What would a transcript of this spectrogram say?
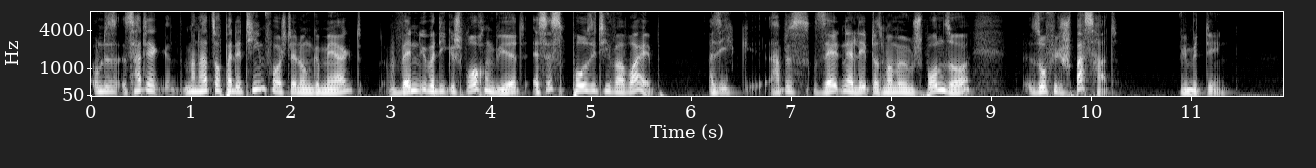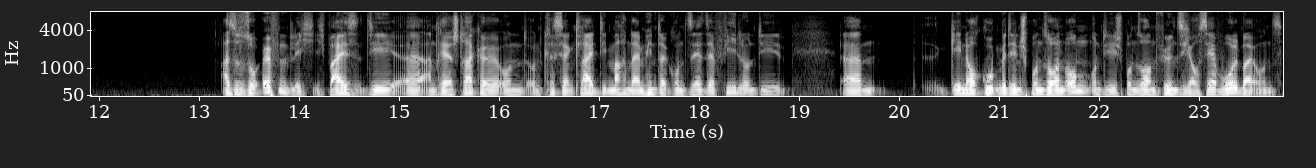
und es, es hat ja, man hat es auch bei der Teamvorstellung gemerkt, wenn über die gesprochen wird, es ist ein positiver Vibe. Also ich habe es selten erlebt, dass man mit einem Sponsor so viel Spaß hat, wie mit denen. Also so öffentlich. Ich weiß, die äh, Andrea Stracke und, und Christian Kleid, die machen da im Hintergrund sehr, sehr viel und die ähm, gehen auch gut mit den Sponsoren um und die Sponsoren fühlen sich auch sehr wohl bei uns.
